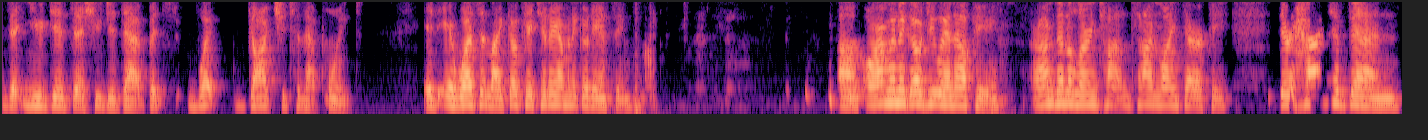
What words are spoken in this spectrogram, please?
that you did this you did that but what got you to that point? It, it wasn't like okay today i'm going to go dancing. Um, or i'm going to go do nlp or i'm going to learn t- timeline therapy. There had to been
